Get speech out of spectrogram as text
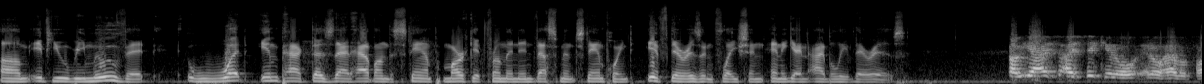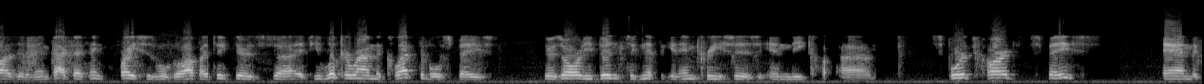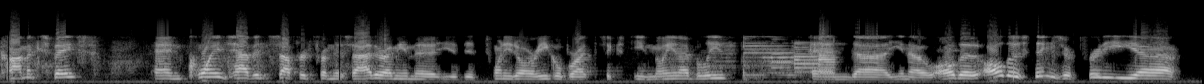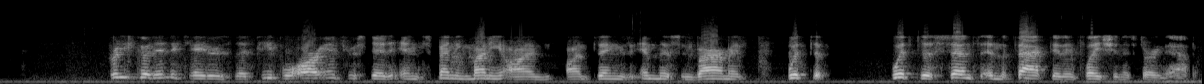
um, if you remove it, what impact does that have on the stamp market from an investment standpoint if there is inflation? And again, I believe there is. Oh yeah, I, I think it'll it'll have a positive impact. I think prices will go up. I think there's uh, if you look around the collectible space, there's already been significant increases in the uh, sports card space and the comic space, and coins haven't suffered from this either. I mean, the the twenty dollar eagle brought sixteen million, I believe, and uh, you know all the all those things are pretty. Uh, pretty good indicators that people are interested in spending money on on things in this environment with the with the sense and the fact that inflation is starting to happen.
